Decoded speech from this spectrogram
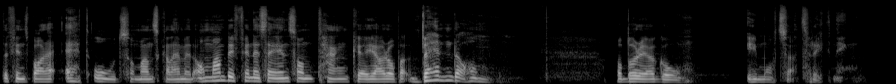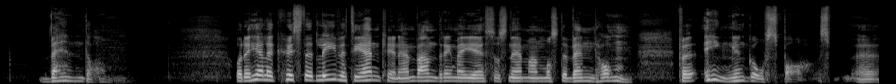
det finns bara ett ord som man ska använda. Om man befinner sig i en sån tanke, jag ropar vänd om och börja gå i motsatt riktning. Vänd om. Och det hela kristet livet egentligen är en vandring med Jesus när man måste vända om. För ingen går spa, eh,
